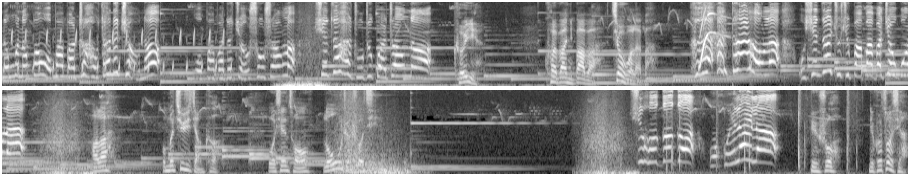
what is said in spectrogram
能不能帮我爸爸治好他的脚呢？我爸爸的脚受伤了，现在还拄着拐杖呢。可以，快把你爸爸叫过来吧。太好了，我现在就去把爸爸叫过来。好了，我们继续讲课。我先从龙武者说起。旭河哥哥，我回来了。丙叔，你快坐下。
